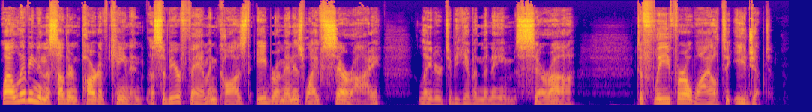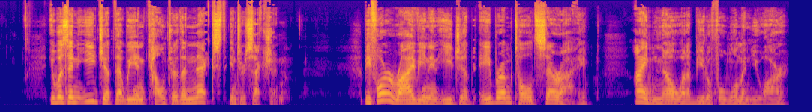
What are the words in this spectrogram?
While living in the southern part of Canaan, a severe famine caused Abram and his wife Sarai, later to be given the name Sarah, to flee for a while to Egypt. It was in Egypt that we encounter the next intersection. Before arriving in Egypt, Abram told Sarai, I know what a beautiful woman you are.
